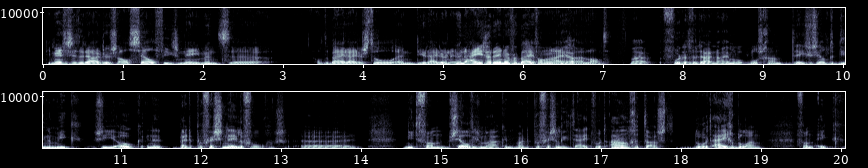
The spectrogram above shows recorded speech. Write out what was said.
die mensen zitten daar dus als selfies nemend eh, op de bijrijderstoel. En die rijden hun, hun eigen renner voorbij van hun eigen Ja. land. Maar voordat we daar nou helemaal op losgaan, dezezelfde dynamiek zie je ook in het, bij de professionele volgers. Eh, niet van selfies maken, maar de professionaliteit wordt aangetast door het eigen belang. Van ik,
